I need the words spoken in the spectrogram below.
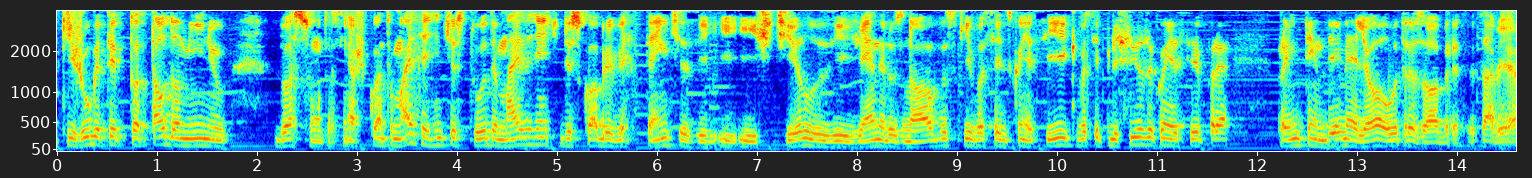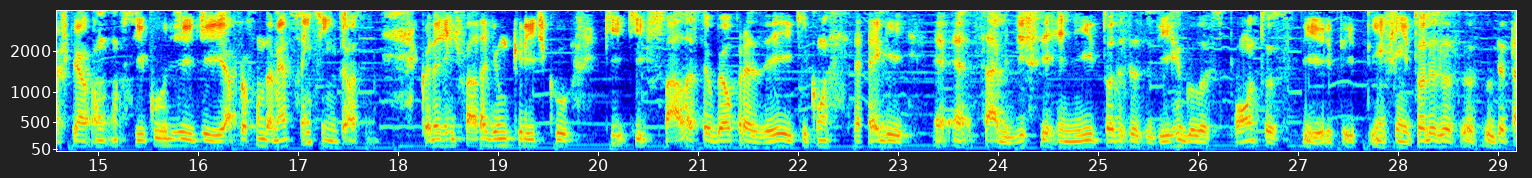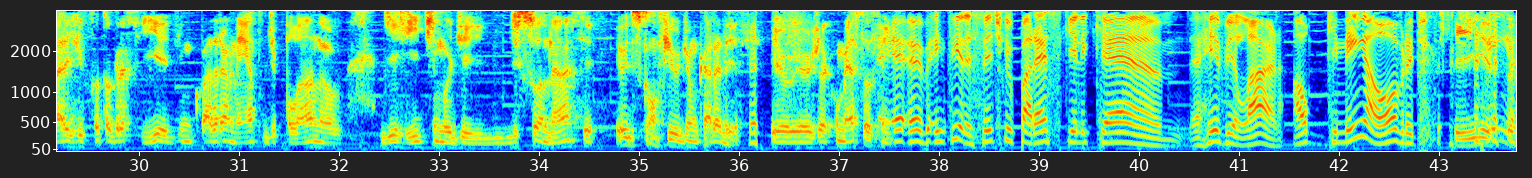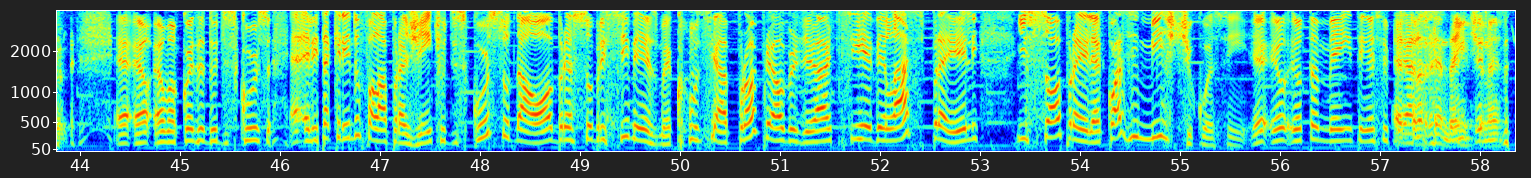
que julga ter total domínio do assunto. Assim, acho que quanto mais a gente estuda, mais a gente descobre vertentes e, e, e estilos e gêneros novos que você desconhecia e que você precisa conhecer para para entender melhor outras obras, sabe? Eu acho que é um, um ciclo de, de, aprofundamento sem fim. Então, assim, quando a gente fala de um crítico que, que fala seu bel prazer e que consegue é, é, sabe, discernir todas as vírgulas, pontos e, e enfim, todos os, os, detalhes de fotografia, de enquadramento, de plano, de ritmo, de dissonância. Eu desconfio de um cara desse. eu, eu já começo assim. É, é, interessante que parece que ele quer é, revelar algo que nem a obra. Isso. é, é, é uma coisa do discurso. É, ele está querendo falar pra gente o discurso da obra sobre si mesmo. É como se a própria obra de arte se revelasse para ele e só pra ele. É quase místico, assim. Eu, eu, eu também tenho esse pé. É transcendente, né?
